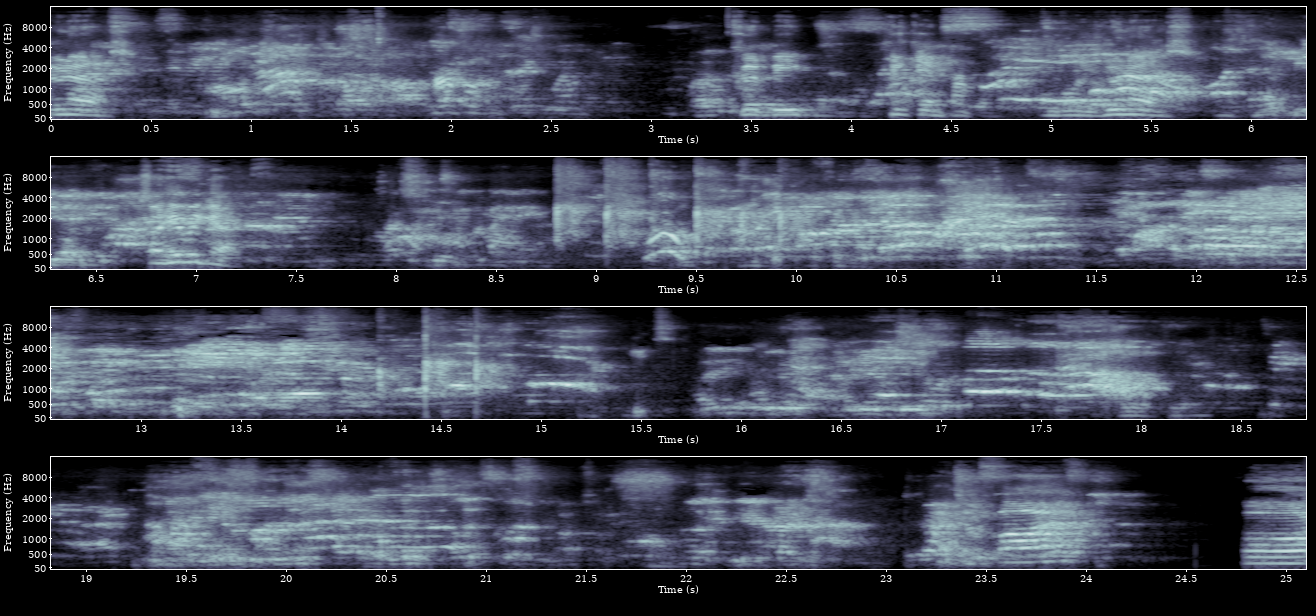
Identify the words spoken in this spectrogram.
Who knows? Could be pink and purple. Who knows? So here we go. Five, four,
